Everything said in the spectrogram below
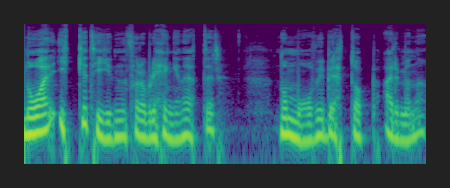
Nå er ikke tiden for å bli hengende etter. Nå må vi brette opp ermene.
